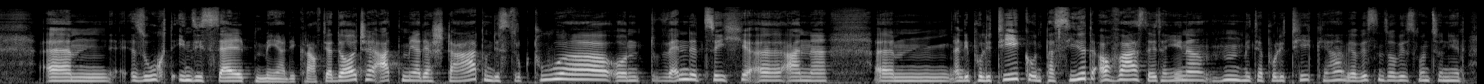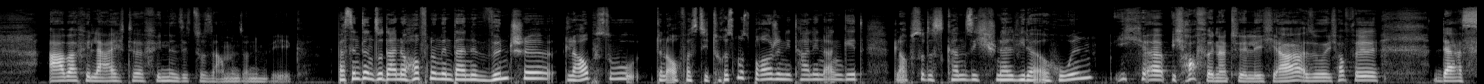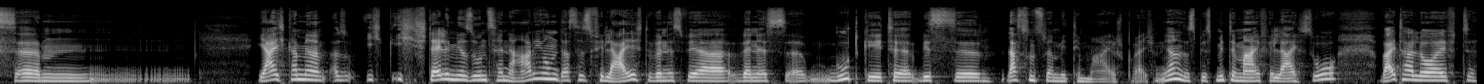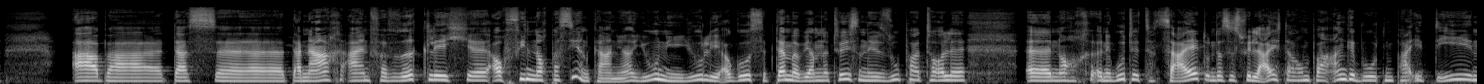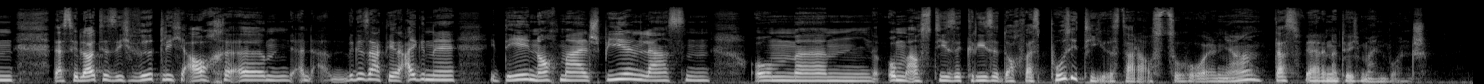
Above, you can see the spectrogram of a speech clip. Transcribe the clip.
ähm, sucht in sich selbst mehr die Kraft. Der Deutsche hat mehr der Staat und die Struktur und wendet sich äh, an, ähm, an die Politik und passiert auch was. Der Italiener hm, mit der Politik, ja, wir wissen so, wie es funktioniert. Aber vielleicht äh, finden sie zusammen so einen Weg. Was sind denn so deine Hoffnungen, deine Wünsche? Glaubst du, denn auch was die Tourismusbranche in Italien angeht, glaubst du, das kann sich schnell wieder erholen? Ich, äh, ich hoffe natürlich, ja. Also ich hoffe, dass ähm, ja, ich kann mir, also ich, ich stelle mir so ein Szenarium, dass es vielleicht, wenn es wär, wenn es äh, gut geht, äh, bis, äh, lass uns mal Mitte Mai sprechen, ja, dass bis Mitte Mai vielleicht so weiterläuft aber dass äh, danach einfach wirklich äh, auch viel noch passieren kann, ja, Juni, Juli, August, September. Wir haben natürlich eine super tolle äh, noch eine gute Zeit und das ist vielleicht auch ein paar Angebote, ein paar Ideen, dass die Leute sich wirklich auch, ähm, wie gesagt, ihre eigene Idee nochmal spielen lassen, um, ähm, um aus dieser Krise doch was Positives daraus zu holen. Ja, das wäre natürlich mein Wunsch.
